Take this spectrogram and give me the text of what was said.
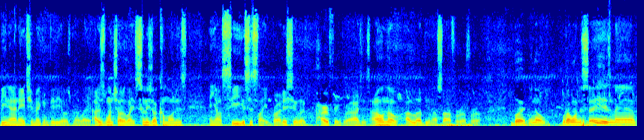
being out in nature, making videos, bro. Like, I just want y'all to like, as soon as y'all come on this and y'all see, it's just like, bro, this shit look perfect, bro. I just, I don't know. I love being outside for real, for real. But you know, what I want to say is, man,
